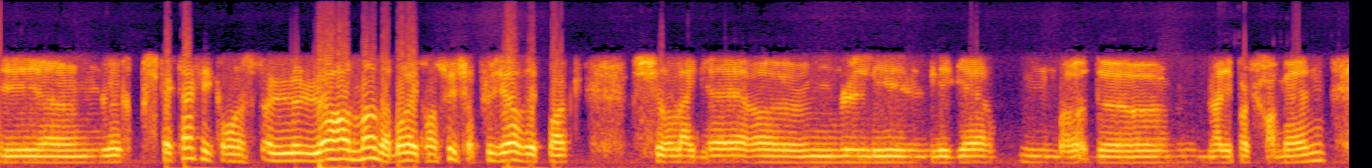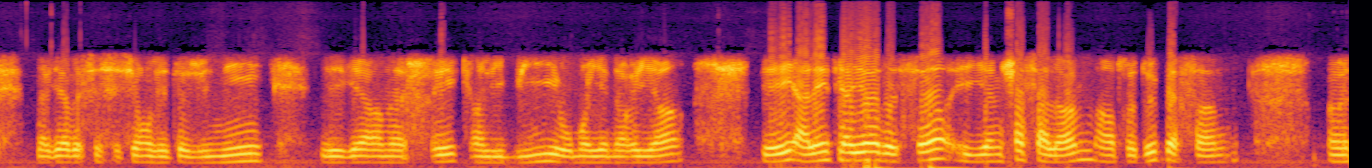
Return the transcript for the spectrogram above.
Et euh, le spectacle est construit, le, roman d'abord est construit sur plusieurs époques, sur la guerre, euh, les, les, guerres de à l'époque romaine, la guerre de sécession aux États-Unis, les guerres en Afrique, en Libye, au Moyen-Orient. Et à l'intérieur de ça, il y a une chasse à l'homme entre deux personnes. Un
